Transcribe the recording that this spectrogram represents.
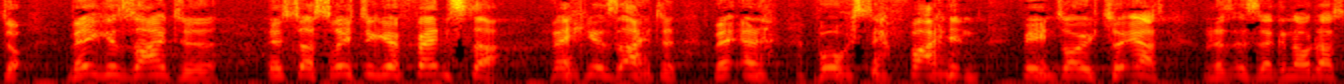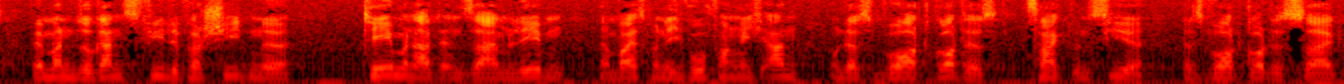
So, welche Seite ist das richtige Fenster? Welche Seite? Äh, wo ist der Feind? Wen soll ich zuerst? Und das ist ja genau das, wenn man so ganz viele verschiedene Themen hat in seinem Leben, dann weiß man nicht, wo fange ich an. Und das Wort Gottes zeigt uns hier, das Wort Gottes zeigt,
